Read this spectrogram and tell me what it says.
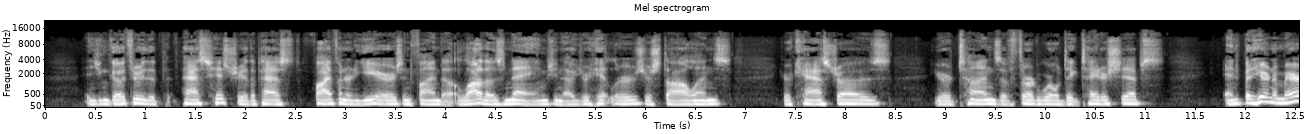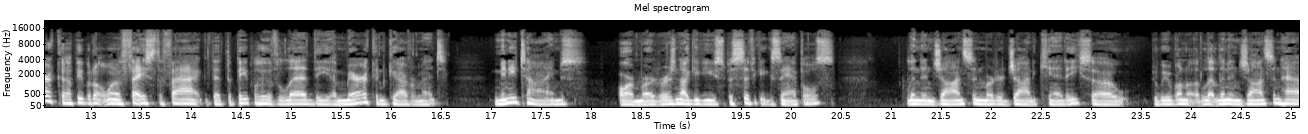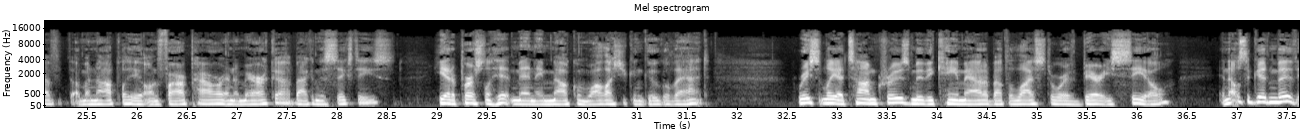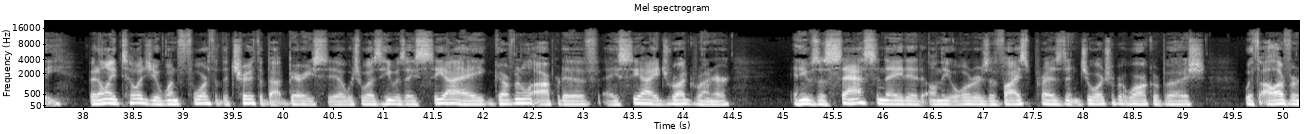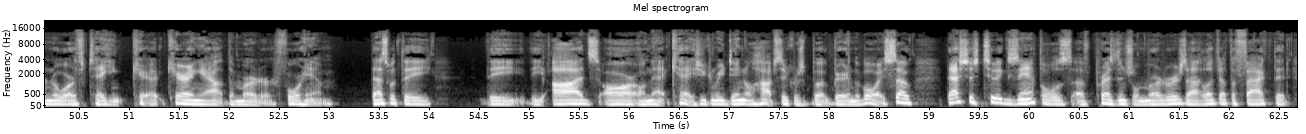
And you can go through the past history of the past 500 years and find a lot of those names. You know, your Hitlers, your Stalins, your Castros, your tons of third world dictatorships. And but here in America, people don't want to face the fact that the people who have led the American government many times are murderers. And I'll give you specific examples. Lyndon Johnson murdered John Kennedy. So, do we want to let Lyndon Johnson have a monopoly on firepower in America back in the 60s? He had a personal hitman named Malcolm Wallace. You can Google that. Recently, a Tom Cruise movie came out about the life story of Barry Seal, and that was a good movie, but only told you one fourth of the truth about Barry Seal, which was he was a CIA governmental operative, a CIA drug runner, and he was assassinated on the orders of Vice President George Herbert Walker Bush, with Oliver North taking ca- carrying out the murder for him. That's what the the the odds are on that case. You can read Daniel Hopsicker's book, Barry and the Boys. So that's just two examples of presidential murderers. I left out the fact that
